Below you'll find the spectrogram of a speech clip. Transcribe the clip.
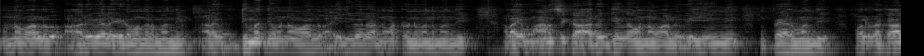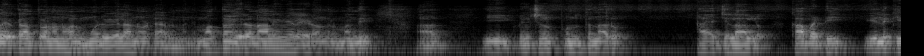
ఉన్నవాళ్ళు ఆరు వేల ఏడు వందల మంది అలాగే బుద్ధి మధ్య ఉన్నవాళ్ళు ఐదు వేల నూట రెండు మంది మంది అలాగే మానసిక ఆరోగ్యంగా ఉన్నవాళ్ళు వెయ్యిన్ని ముప్పై ఆరు మంది పలు రకాల వికలాంతం ఉన్న వాళ్ళు మూడు వేల నూట యాభై మంది. మొత్తం ఇరవై నాలుగు వేల ఏడు వందల మంది ఈ పెన్షన్లు పొందుతున్నారు ఆయా జిల్లాల్లో. కాబట్టి వీళ్ళకి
